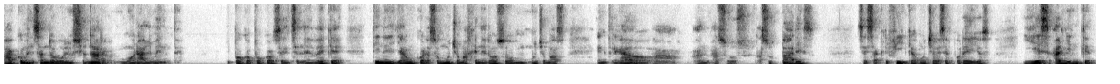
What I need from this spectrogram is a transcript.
va comenzando a evolucionar moralmente y poco a poco se, le ve que tiene ya un corazón mucho más generoso, mucho más entregado a, sus, a sus pares, se sacrifica muchas veces por ellos y es alguien que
